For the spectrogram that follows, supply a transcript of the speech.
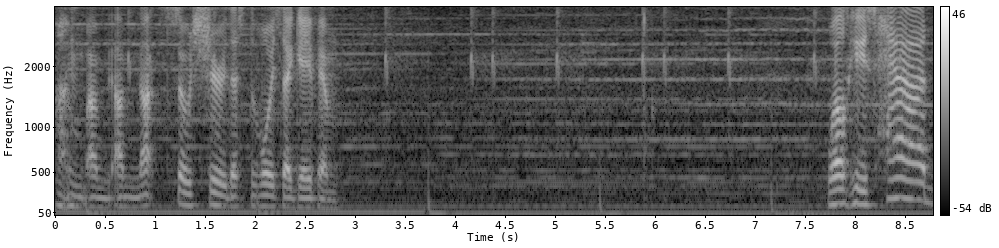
I'm, I'm, I'm not so sure that's the voice I gave him. Well, he's had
